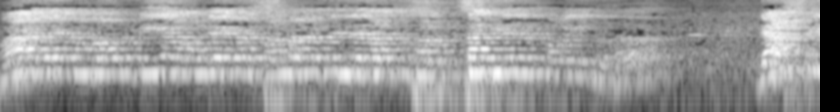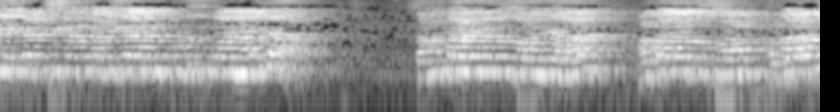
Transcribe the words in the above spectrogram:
Bharat Ratna doctor B R Ambedkar സമ്മേളനത്തിന്റെ സംഘടനയിൽ പറയുന്നത് രാഷ്ട്രീയ കക്ഷികൾക്ക് അധികാരം കൊടുക്കുവാനല്ല. സംവരണം എന്ന് പറഞ്ഞാൽ അതാത് അതാത്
